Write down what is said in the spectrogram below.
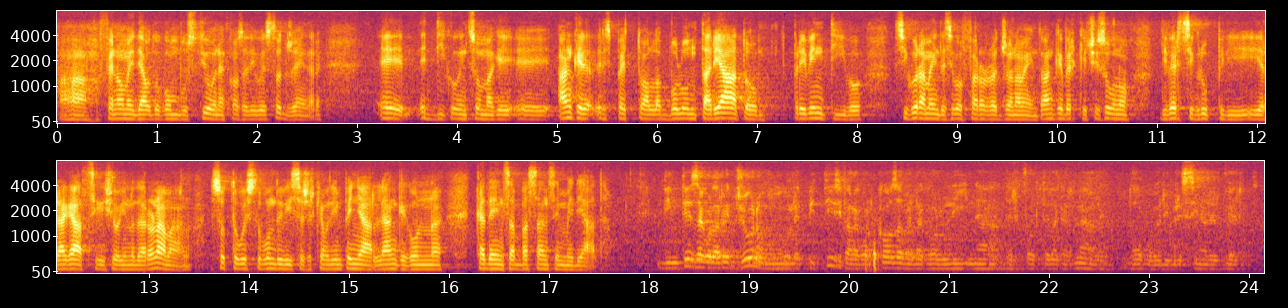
a fenomeni di autocombustione e cose di questo genere, e, e dico insomma che eh, anche rispetto al volontariato preventivo sicuramente si può fare un ragionamento, anche perché ci sono diversi gruppi di ragazzi che ci vogliono dare una mano sotto questo punto di vista cerchiamo di impegnarli anche con cadenza abbastanza immediata. D'intesa con la Regione, con le PT, si farà qualcosa per la collina del Forte della Carnale, dopo per ripristinare il verde?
